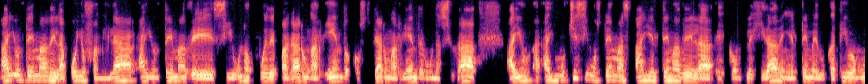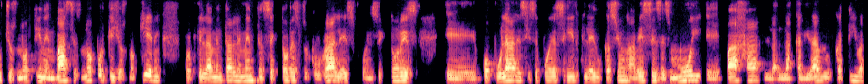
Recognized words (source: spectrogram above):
hay un tema del apoyo familiar, hay un tema de si uno puede pagar un arriendo, costear un arriendo en una ciudad, hay, hay muchísimos temas, hay el tema de la complejidad en el tema educativo, muchos no tienen bases, no porque ellos no quieren, porque lamentablemente en sectores rurales o en sectores eh, populares, si se puede decir, la educación a veces es muy eh, baja, la, calidad educativa.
